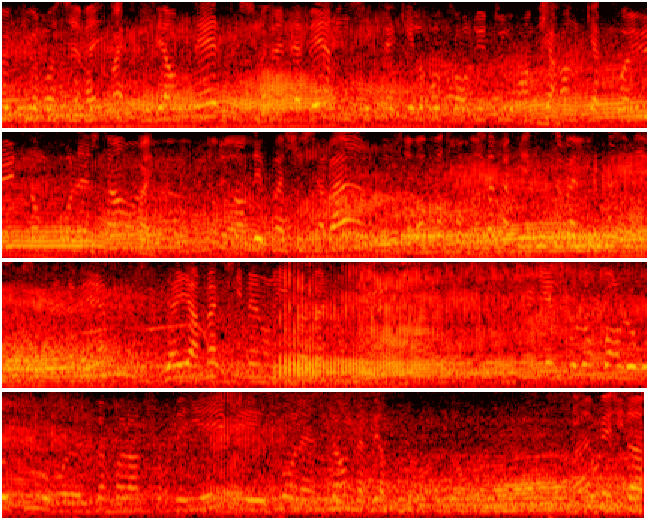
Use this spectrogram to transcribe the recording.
Peu plus. Ouais, il est en tête, Sylvain Dabert, il s'est claqué le record du tour en 44.1, donc pour l'instant, Ouais, euh, ne vous va. demandez pas si ça va. Ça va pas trop. Ça va bien, ça va bien, ça va bien pour Sylvain Dabert. Derrière Maxime mal. Julien Colombo, le retour, euh, il va falloir le surveiller, mais pour l'instant, Dabert Ouais, mais ça,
